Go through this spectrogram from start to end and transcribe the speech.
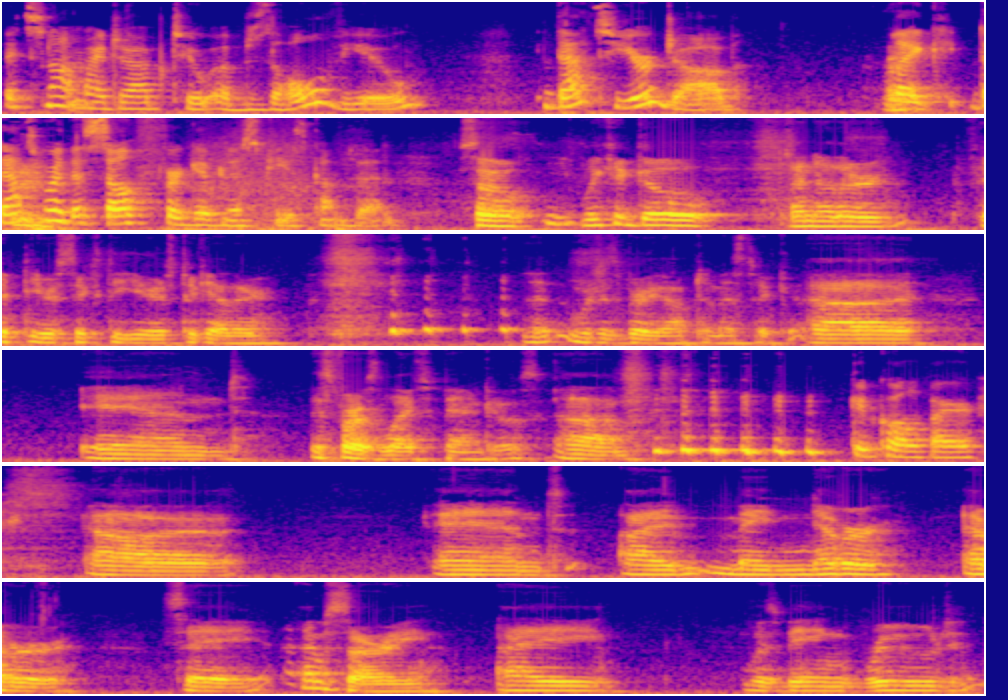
It's not my job to absolve you. That's your job. Right. Like, that's where the self forgiveness piece comes in. So we could go another 50 or 60 years together which is very optimistic. Uh, and as far as lifespan goes, um, Good qualifier. uh, and I may never ever say I'm sorry. I was being rude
